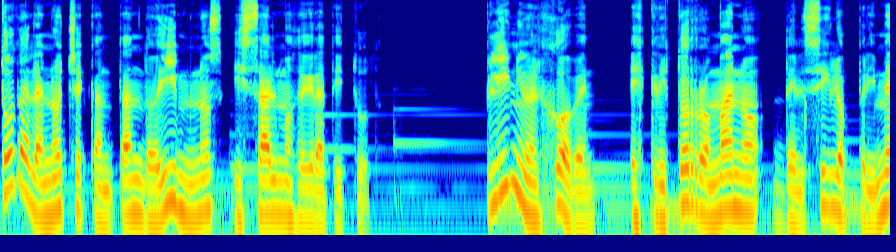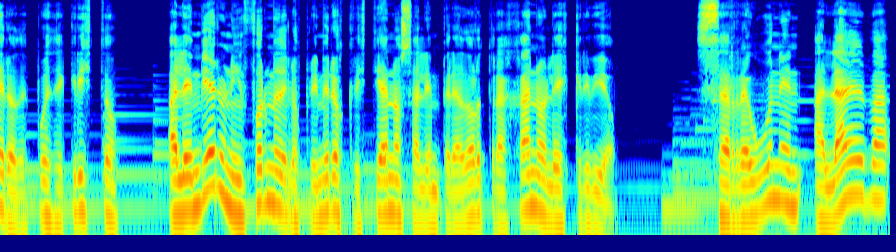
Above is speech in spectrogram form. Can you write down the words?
toda la noche cantando himnos y salmos de gratitud. Plinio el joven, escritor romano del siglo I después de Cristo, al enviar un informe de los primeros cristianos al emperador Trajano le escribió: Se reúnen al alba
